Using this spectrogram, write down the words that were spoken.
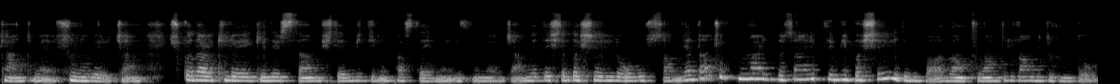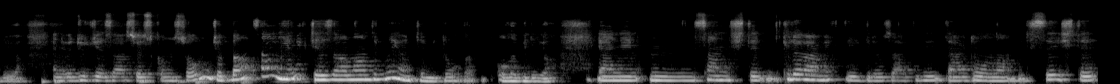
kendime şunu vereceğim. Şu kadar kiloya gelirsem işte bir dilim pasta yemeye izin vereceğim. Ya da işte başarılı olursam ya daha çok bunlar özellikle bir başarıyla da bir bağlantılandırılan bir durumda oluyor. Hani ödül ceza söz konusu olunca bazen yemek cezalandırma yöntemi de olabiliyor. Yani sen işte kilo vermekle ilgili özellikle bir derdi olan birisi işte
